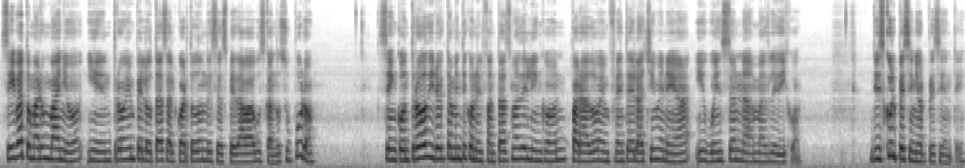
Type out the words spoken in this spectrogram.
Se iba a tomar un baño y entró en pelotas al cuarto donde se hospedaba buscando su puro. Se encontró directamente con el fantasma de Lincoln parado enfrente de la chimenea y Winston nada más le dijo, Disculpe, señor presidente,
